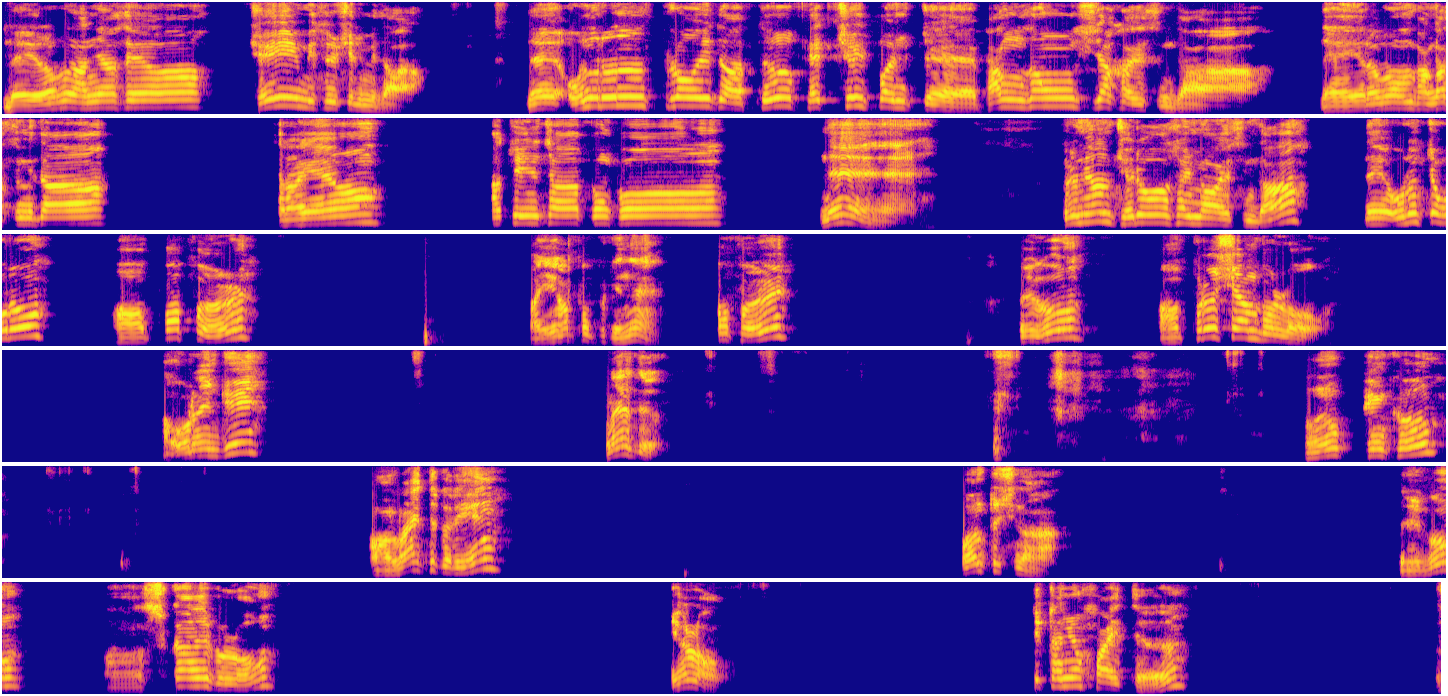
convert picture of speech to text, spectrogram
네, 여러분 안녕하세요. 제이 미술실입니다. 네, 오늘은 fluid art 107번째 방송 시작하겠습니다. 네, 여러분 반갑습니다. 사랑해요. 하트 인사 뽕뽕. 네. 그러면 재료 설명하겠습니다. 네, 오른쪽으로 어, purple. 아, 얘가 퍼플이네. 퍼플. 그리고 어, Prussian blue. 아, 오렌지? Red. 그리고 핑크. 어, light green. Burnt sienna. 그리고 어, sky blue yellow titanium white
